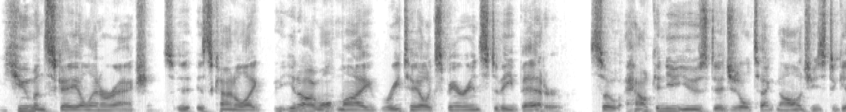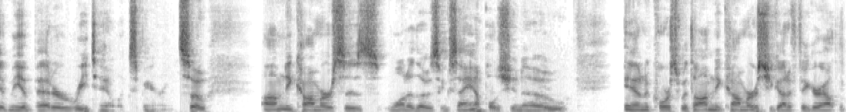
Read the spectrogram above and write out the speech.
human scale interactions. It's kind of like, you know, I want my retail experience to be better. So, how can you use digital technologies to give me a better retail experience? So, omnicommerce is one of those examples, you know. And of course, with omni-commerce, you got to figure out the,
